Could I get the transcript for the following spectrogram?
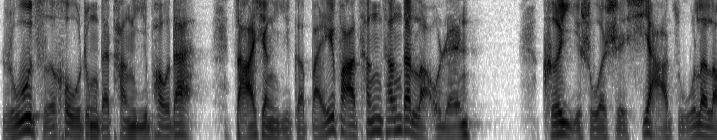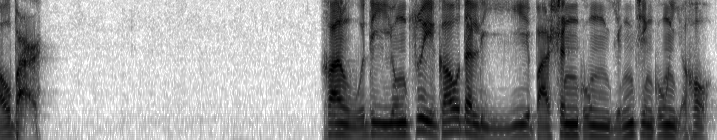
如此厚重的糖衣炮弹砸向一个白发苍苍的老人，可以说是下足了老本儿。汉武帝用最高的礼仪把申公迎进宫以后，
